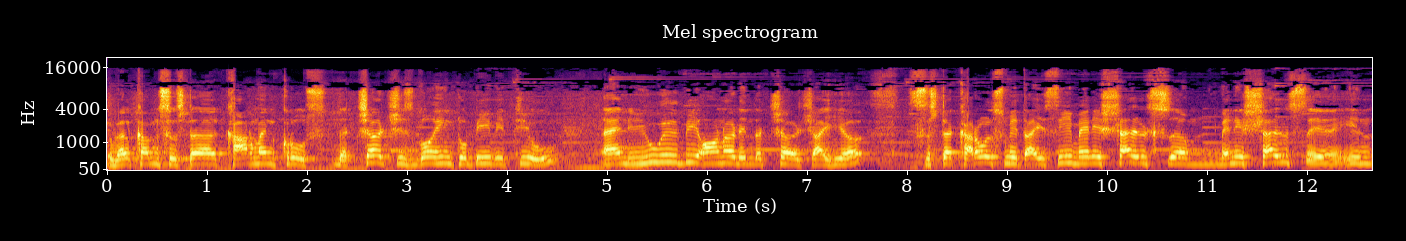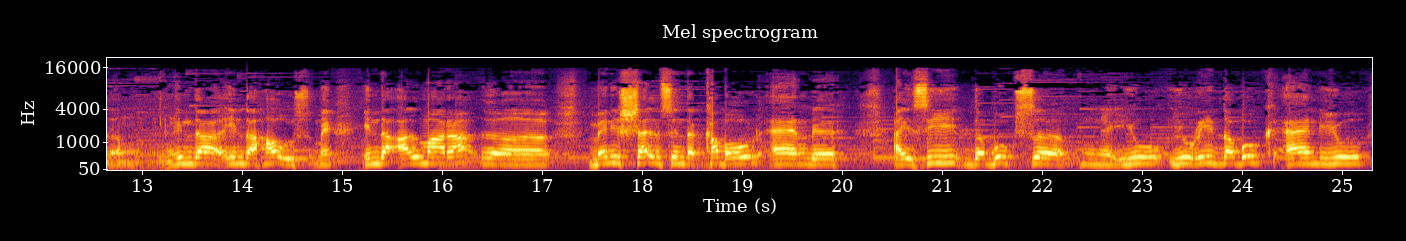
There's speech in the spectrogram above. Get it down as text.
Welcome sister carmen cruz. The church is going to be with you and you will be honored in the church i hear. Sister carol smith i see many shells um, many shells in um, in the in the house in the almara uh, many shells in the cupboard. And uh, i see the books uh, you you read the book and you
